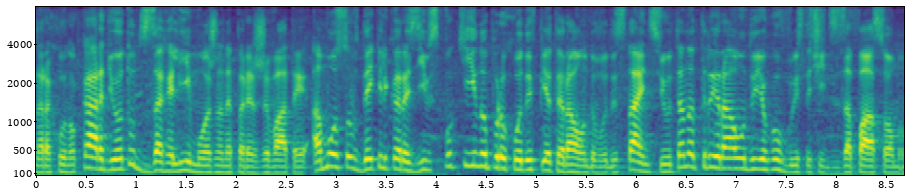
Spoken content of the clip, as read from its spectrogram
На рахунок кардіо тут взагалі можна не переживати. Амосов декілька разів спокійно проходив п'ятираундову дистанцію, та на три раунди його вистачить з запасом.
